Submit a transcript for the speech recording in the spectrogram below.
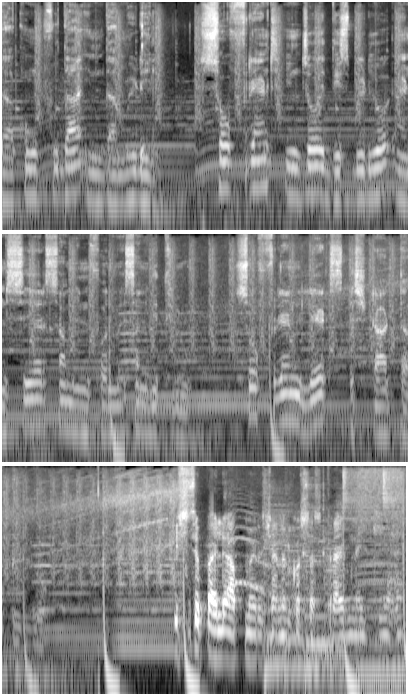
the Kung Fuda in the middle. So friends, enjoy this video and share some information with you. So friend, let's start the video. इससे पहले आप मेरे चैनल को सब्सक्राइब नहीं किए हैं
